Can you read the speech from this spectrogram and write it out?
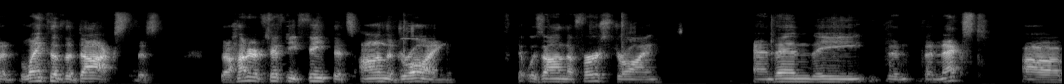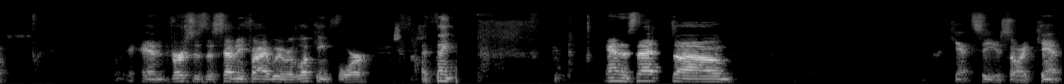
the length of the docks. This the 150 feet that's on the drawing that was on the first drawing, and then the the the next uh, and versus the 75 we were looking for. I think And is that um, I can't see you, so I can't.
